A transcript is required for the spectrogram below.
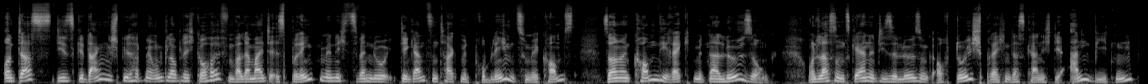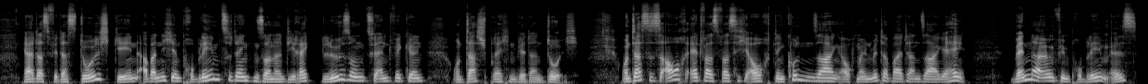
Und das, dieses Gedankenspiel hat mir unglaublich geholfen, weil er meinte, es bringt mir nichts, wenn du den ganzen Tag mit Problemen zu mir kommst, sondern komm direkt mit einer Lösung. Und lass uns gerne diese Lösung auch durchsprechen, das kann ich dir anbieten, ja, dass wir das durchgehen, aber nicht in Problemen zu denken, sondern direkt Lösungen zu entwickeln und das sprechen wir dann durch. Und das ist auch etwas, was ich auch den Kunden sagen, auch meinen Mitarbeitern sage, hey, wenn da irgendwie ein Problem ist,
